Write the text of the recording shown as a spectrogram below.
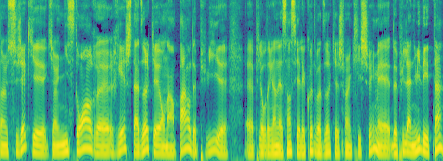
un, sujet qui, qui, a une histoire riche, c'est-à-dire qu'on en parle depuis, puis l'Audriane Lessence, si elle écoute, va dire que je fais un cliché, mais depuis la nuit des temps.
